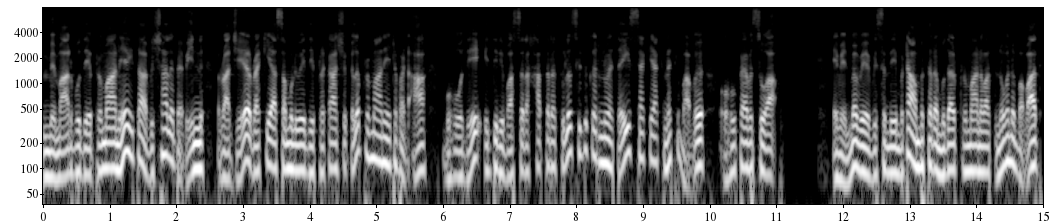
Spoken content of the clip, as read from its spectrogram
මෙම අර්බුදය ප්‍රමාණය ඉතා විශාල බැවින් රජය රැකයා සමුළුවේදී ප්‍රකාශ කළ ප්‍රමාණයට වඩා බොහෝදේ ඉදිරි වස්සර හතර තුළ සිදුකරනු ඇතැයි සැකයක් නැති බව ඔහු පැවසවා. එමෙන්ම මේ විසඳීමට අමතර මුදල් ප්‍රමාණවත් නොවන බවත්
